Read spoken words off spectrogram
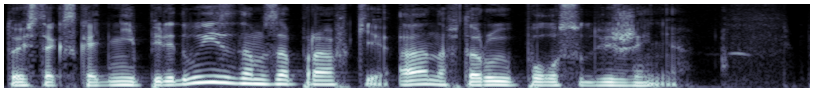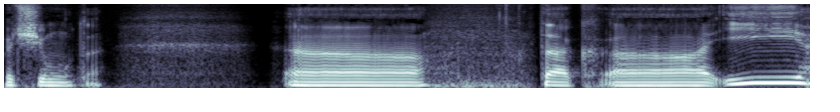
То есть, так сказать, не перед выездом заправки, а на вторую полосу движения. Почему-то. А, Так, а, и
